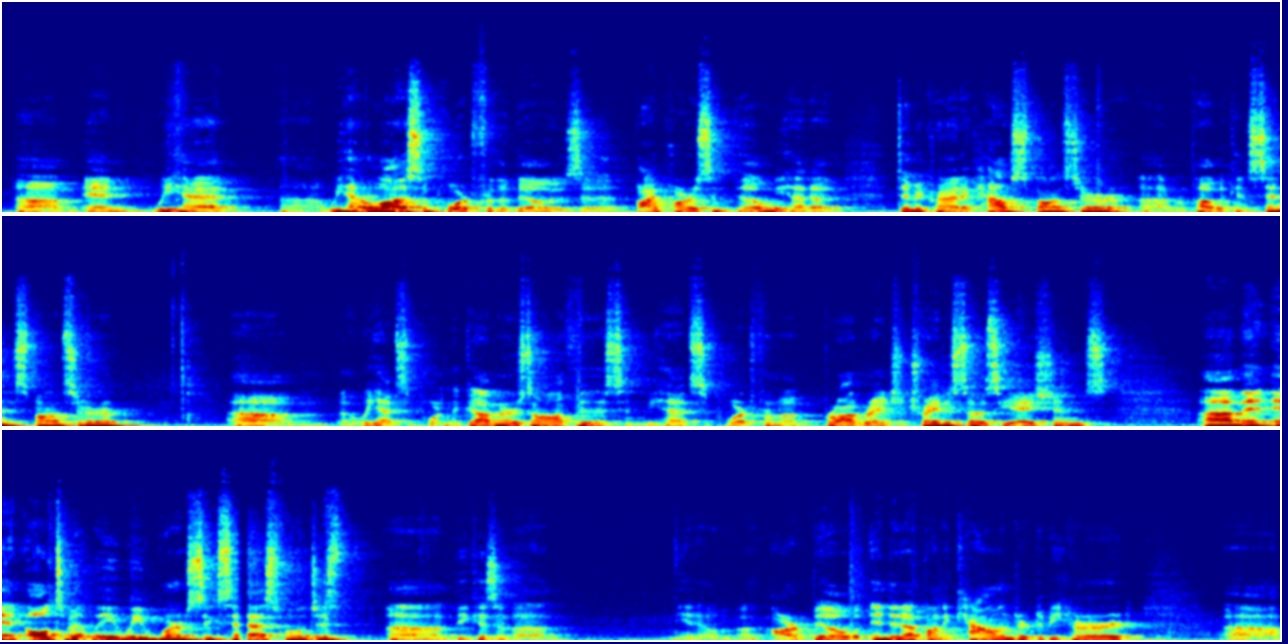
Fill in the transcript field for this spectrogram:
um, and we had uh, we had a lot of support for the bill it was a bipartisan bill we had a Democratic House sponsor, uh, Republican Senate sponsor. Um, uh, we had support in the governor's office, and we had support from a broad range of trade associations. Um, and, and, ultimately, we weren't successful just uh, because of a, you know, our bill ended up on a calendar to be heard. Uh,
